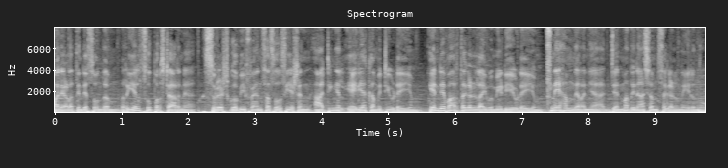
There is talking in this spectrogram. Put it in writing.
മലയാളത്തിന്റെ സ്വന്തം റിയൽ സൂപ്പർ സ്റ്റാറിന് Suresh Gopi fans association Attingal area കമ്മിറ്റിയുടെയും എന്റെ വാർത്തകൾ ലൈവ് മീഡിയയുടെയും സ്നേഹം നിറഞ്ഞ ജന്മദിനാശംസകൾ നേരുന്നു.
